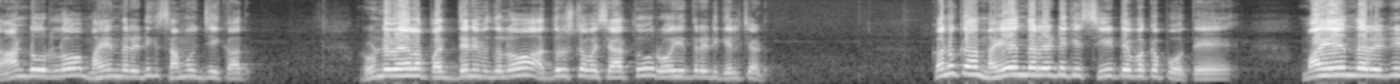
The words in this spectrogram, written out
తాండూరులో మహేందర్ రెడ్డికి సమూజీ కాదు. రెండు వేల పద్దెనిమిదిలో అదృష్టవశాత్తు రోహిత్ రెడ్డి గెలిచాడు. కనుక మహేందర్ రెడ్డికి సీట్ ఇవ్వకపోతే మహేందర్ రెడ్డి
